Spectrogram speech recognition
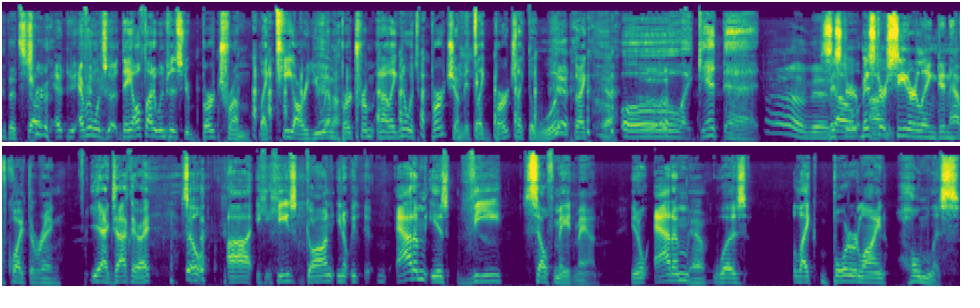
That's so true. Everyone's they all thought it was Mr. Bertram, like T R U M Bertram, and I'm like, no, it's Bertram. It's like birch, like the wood. They're like, oh, I get that. Oh man. Mr. So, Mr. um, Cedarling didn't have quite the ring. Yeah, exactly right. So uh, he- he's gone. You know, Adam is the self-made man. You know, Adam Yeah. was like borderline homeless.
